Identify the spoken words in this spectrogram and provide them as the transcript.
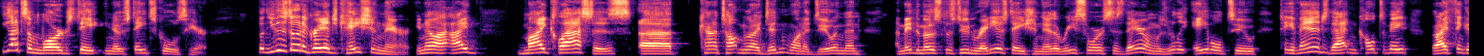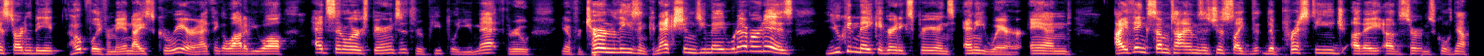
we got some large state, you know, state schools here but you can still get a great education there. You know, I, I my classes uh, kind of taught me what I didn't want to do, and then I made the most of the student radio station there, the resources there, and was really able to take advantage of that and cultivate what I think is starting to be, hopefully for me, a nice career. And I think a lot of you all had similar experiences through people you met, through you know fraternities and connections you made, whatever it is. You can make a great experience anywhere, and I think sometimes it's just like the, the, prestige of a of certain schools. Now,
